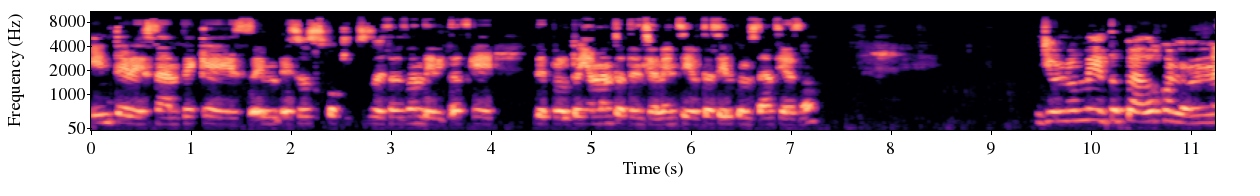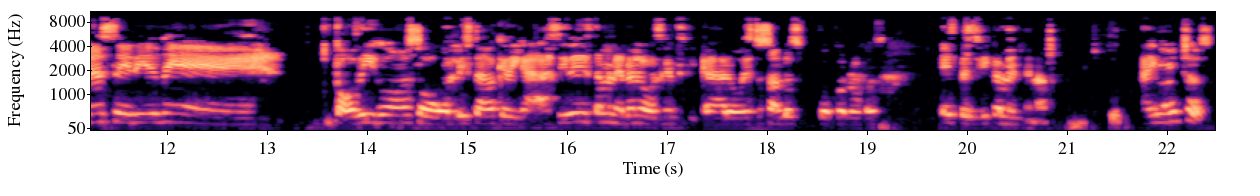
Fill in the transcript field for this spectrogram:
interesante que es en esos poquitos, esas banderitas que de pronto llaman tu atención en ciertas circunstancias, ¿no? Yo no me he topado con una serie de códigos o un listado que diga así de esta manera lo vas a identificar o estos son los focos rojos específicamente, ¿no? Hay muchos.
